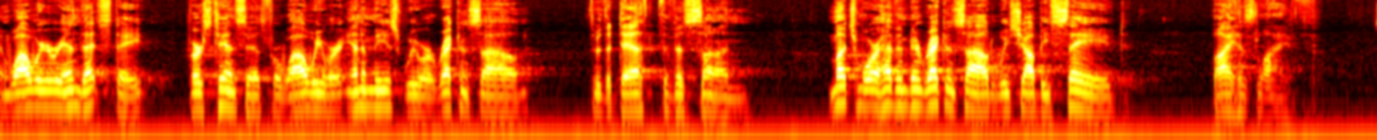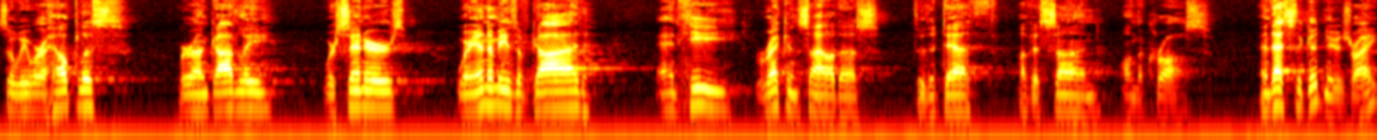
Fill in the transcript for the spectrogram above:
And while we were in that state, verse 10 says, For while we were enemies, we were reconciled through the death of his Son. Much more, having been reconciled, we shall be saved by his life. So we were helpless, we're ungodly, we're sinners, we're enemies of God, and he reconciled us through the death of his Son on the cross. And that's the good news, right?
